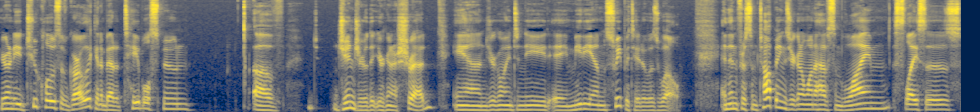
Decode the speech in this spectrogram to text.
You're going to need 2 cloves of garlic and about a tablespoon of ginger that you're going to shred and you're going to need a medium sweet potato as well. And then for some toppings, you're going to want to have some lime slices,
